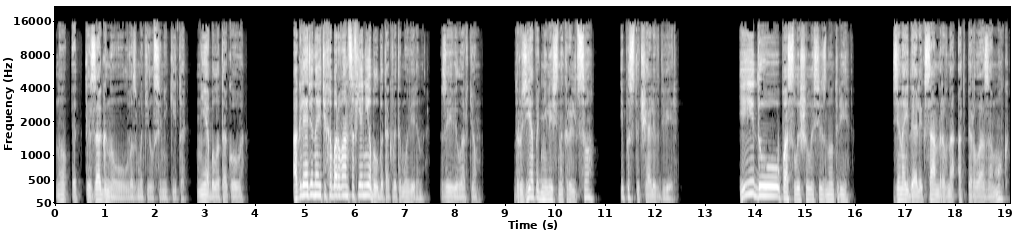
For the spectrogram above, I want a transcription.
«Ну, это ты загнул», — возмутился Никита. «Не было такого». «А глядя на этих оборванцев, я не был бы так в этом уверен заявил Артем. Друзья поднялись на крыльцо и постучали в дверь. «Иду!» — послышалось изнутри. Зинаида Александровна отперла замок,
